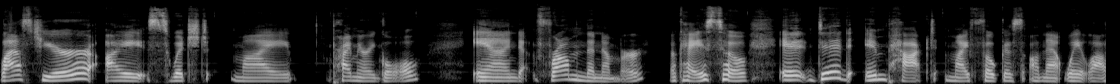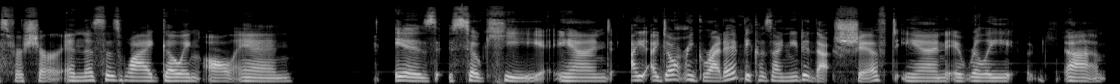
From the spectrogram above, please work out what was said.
Last year, I switched my primary goal and from the number. Okay. So it did impact my focus on that weight loss for sure. And this is why going all in is so key. And I, I don't regret it because I needed that shift and it really, um,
